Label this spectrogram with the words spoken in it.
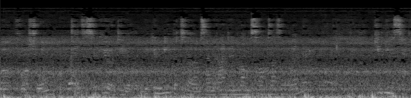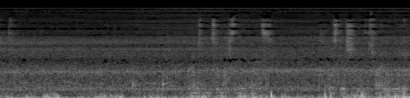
work for us all. It's a secure deal. We can meet the terms and add in lump sums as and when. Give me a second. Rose been took back to the events. What's good, she needs to try and win.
